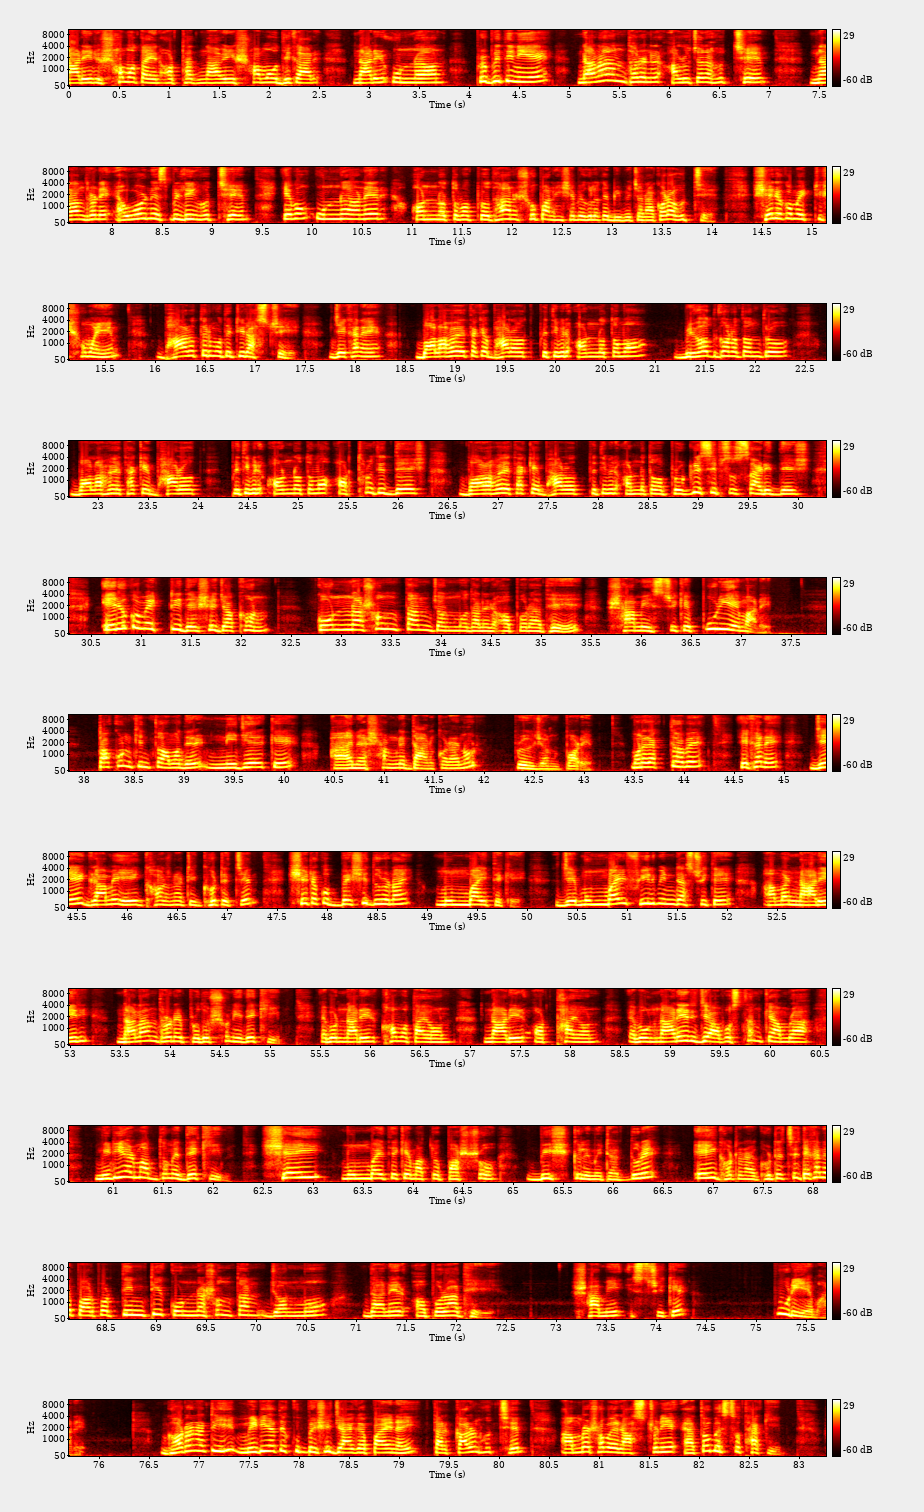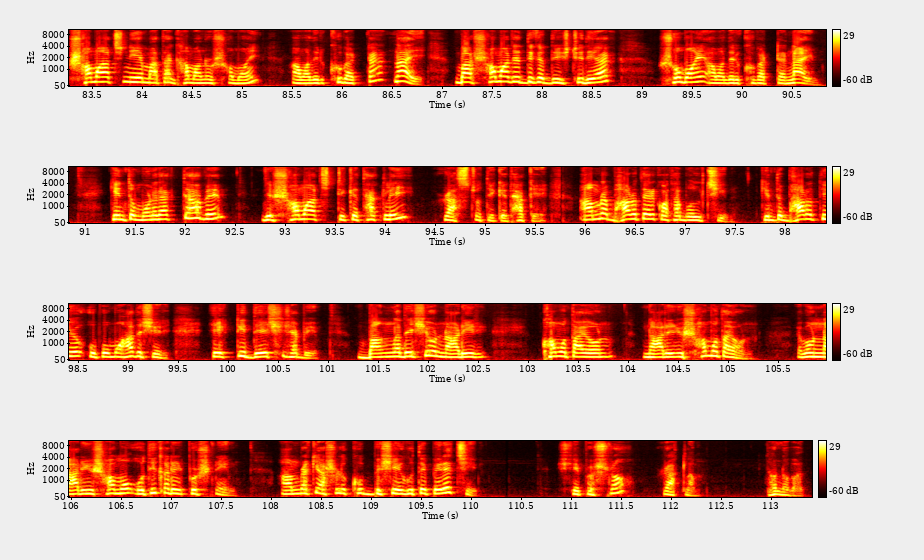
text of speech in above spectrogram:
নারীর সমতায়ন অর্থাৎ নারীর সম অধিকার নারীর উন্নয়ন প্রভৃতি নিয়ে নানান ধরনের আলোচনা হচ্ছে, নানান ধরনের অ্যাওয়ারনেস বিল্ডিং হচ্ছে এবং উন্নয়নের অন্যতম প্রধান সোপান হিসেবে এগুলোকে বিবেচনা করা হচ্ছে। সেরকম একটি সময়ে ভারতের মতো একটি রাষ্ট্রে যেখানে বলা হয়ে থাকে ভারত পৃথিবীর অন্যতম বৃহৎ গণতন্ত্র, বলা হয়ে থাকে ভারত পৃথিবীর অন্যতম অর্থনৈতিক দেশ, বলা হয়ে থাকে ভারত পৃথিবীর অন্যতম প্রোগ্রেসিভ সোসাইটির দেশ। এরকম একটি দেশে যখন কন্যা সন্তান জন্মদানের অপরাধে স্বামী স্ত্রীকে পুড়িয়ে মারে, তখন কিন্তু আমাদের নিজেকে আয়নার সামনে দাঁড় করানোর প্রয়োজন পড়ে। মনে রাখতে হবে, এখানে যে গ্রামে এই ঘটনাটি ঘটেছে, সেটা খুব বেশি দূরে নয়, মুম্বাই থেকে। যে মুম্বাই ফিল্ম ইন্ডাস্ট্রিতে আমার নারীর নানান ধরনের প্রদর্শনী দেখি, এবং নারীর ক্ষমতায়ন, নারীর অর্থায়ন, এবং নারীর যে অবস্থানকে আমরা মিডিয়ার মাধ্যমে দেখি, সেই মুম্বাই থেকে মাত্র পাঁচশো বিশ কিলোমিটার দূরে এই ঘটনা ঘটেছে, যেখানে পরপর তিনটি কন্যা সন্তান জন্মদানের অপরাধে। স্বামী স্ত্রীকে পুড়িয়ে মারে। ঘটনাটি মিডিয়াতে খুব বেশি জায়গা পায় নাই। তার কারণ হচ্ছে, আমরা সবাই রাষ্ট্র নিয়ে এত ব্যস্ত থাকি, সমাজ নিয়ে মাথা ঘামানোর সময় আমাদের খুব একটা নাই বা সমাজের দিকে দৃষ্টি দেওয়ার সময় আমাদের খুব একটা নাই। কিন্তু মনে রাখতে হবে যে সমাজ টিকে থাকলেই রাষ্ট্র টিকে থাকে। আমরা ভারতের কথা বলছি, কিন্তু ভারতীয় উপমহাদেশের একটি দেশ হিসাবে বাংলাদেশেও নারীর ক্ষমতায়ন, নারীর সমতায়ন এবং নারীর সম অধিকারের প্রশ্নে আমরা কি আসলে খুব বেশি এগুতে পেরেছি? সে প্রশ্ন রাখলাম। ধন্যবাদ।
